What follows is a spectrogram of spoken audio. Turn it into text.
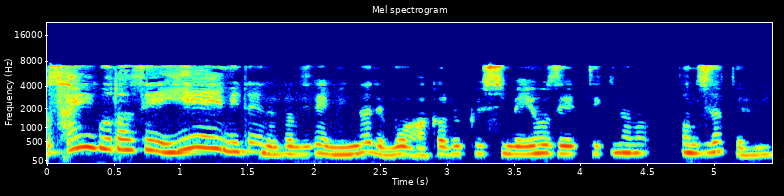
最後だぜ、イエーイみたいな感じでみんなでもう明るく締めようぜ、的な感じだったよね。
